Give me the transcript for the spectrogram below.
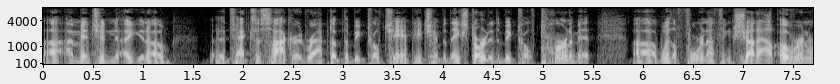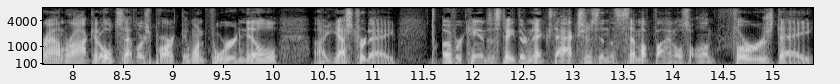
uh, I mentioned, uh, you know, uh, Texas soccer had wrapped up the Big 12 championship, and they started the Big 12 tournament uh, with a 4 nothing shutout over in Round Rock at Old Settlers Park. They won 4 0 uh, yesterday over Kansas State. Their next action is in the semifinals on Thursday.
